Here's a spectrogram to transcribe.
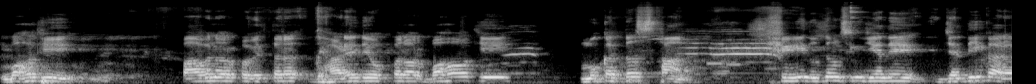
ਬਹੁਤ ਹੀ ਪਾਵਨ ਔਰ ਪਵਿੱਤਰ ਦਿਹਾੜੇ ਦੇ ਉੱਪਰ ਔਰ ਬਹੁਤ ਹੀ ਮੁਕੱਦਸ ਸਥਾਨ ਸ਼ਹੀਦ ਉਦਮ ਸਿੰਘ ਜੀ ਦੇ ਜੱਦੀ ਘਰ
